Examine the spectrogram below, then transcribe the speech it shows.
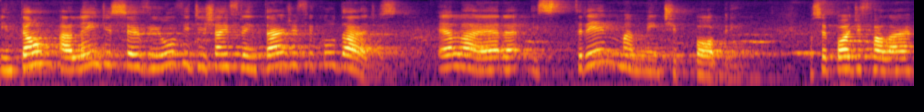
Então, além de ser viúva e de já enfrentar dificuldades, ela era extremamente pobre. Você pode falar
